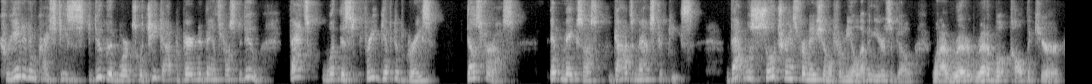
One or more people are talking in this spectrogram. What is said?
created in Christ Jesus to do good works, which he got prepared in advance for us to do. That's what this free gift of grace does for us. It makes us God's masterpiece. That was so transformational for me 11 years ago when I read, read a book called The Cure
